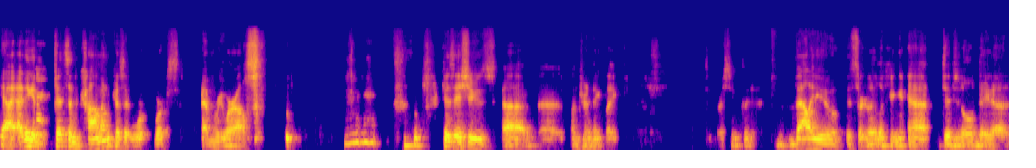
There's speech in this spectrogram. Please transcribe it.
yeah, I I think it fits in common because it wor- works everywhere else. Because issues, uh, uh, I'm trying to think like. where's the included? Value is certainly looking at digital data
